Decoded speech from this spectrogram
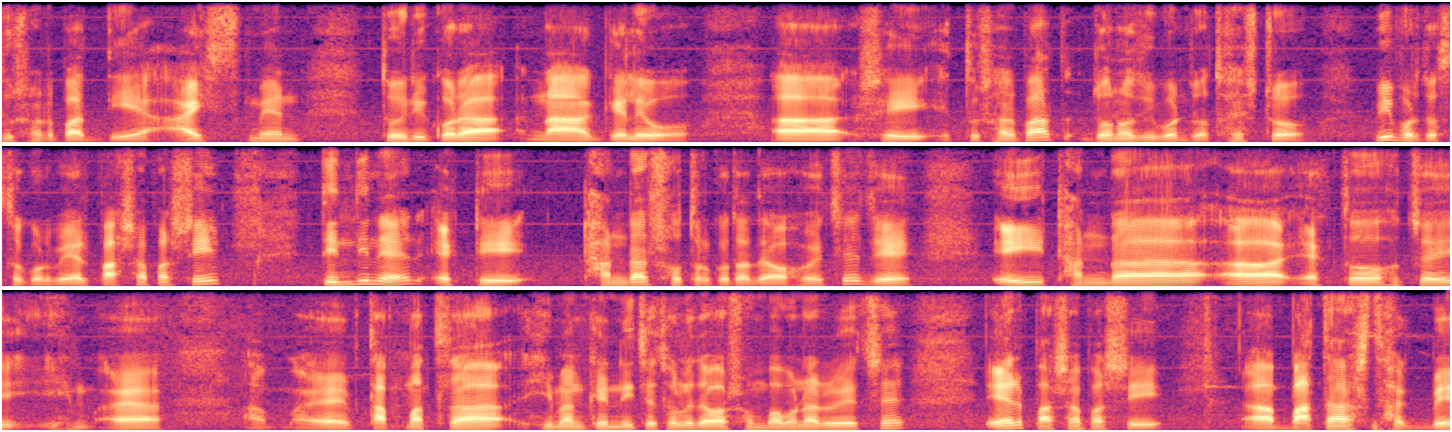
তুষারপাত দিয়ে আইসম্যান তৈরি করা না গেলেও সেই তুষারপাত জনজীবন যথেষ্ট বিপর্যস্ত করবে। এর পাশাপাশি তিন দিনের একটি ঠান্ডার সতর্কতা দেওয়া হয়েছে যে এই ঠান্ডা এক তো হচ্ছে তাপমাত্রা হিমাঙ্কের নিচে চলে যাওয়ার সম্ভাবনা রয়েছে। এর পাশাপাশি বাতাস থাকবে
